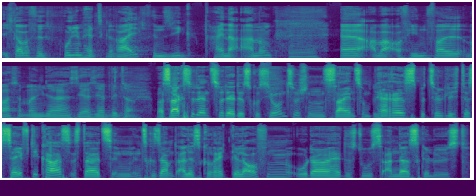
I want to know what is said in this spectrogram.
Ich glaube, für das Podium hätte es gereicht, für den Sieg, keine Ahnung. Mhm. Äh, aber auf jeden Fall war es halt mal wieder sehr, sehr bitter. was sagst du denn zu der Diskussion zwischen Sainz und Perez bezüglich des Safety Cars? Ist da jetzt in, insgesamt alles korrekt gelaufen oder hättest du es anders gelöst?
